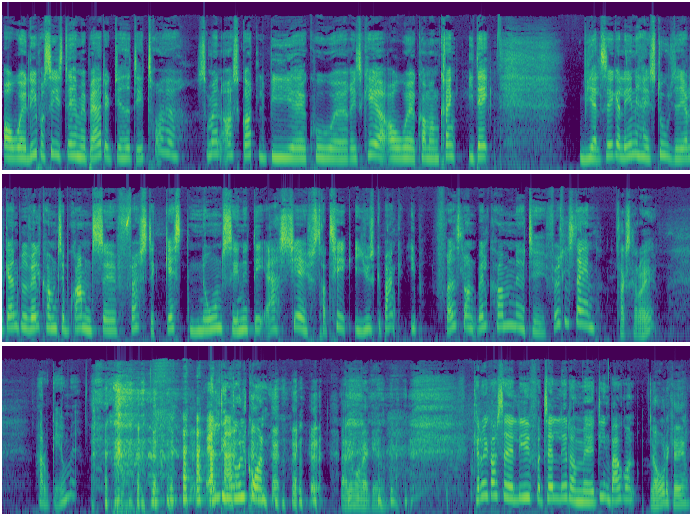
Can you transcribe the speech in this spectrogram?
Og øh, lige præcis det her med bæredygtighed, det tror jeg som man også godt vi øh, kunne øh, risikere at øh, komme omkring i dag. Vi er altså ikke alene her i studiet. Jeg vil gerne byde velkommen til programmets første gæst nogensinde. Det er chefstrateg i Jyske Bank, Ib Fredslund. Velkommen til fødselsdagen. Tak skal du have. Har du gave med? Alle dine guldkorn. ja, det må være gave. Kan du ikke også lige fortælle lidt om din baggrund? Jo, det kan jeg.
